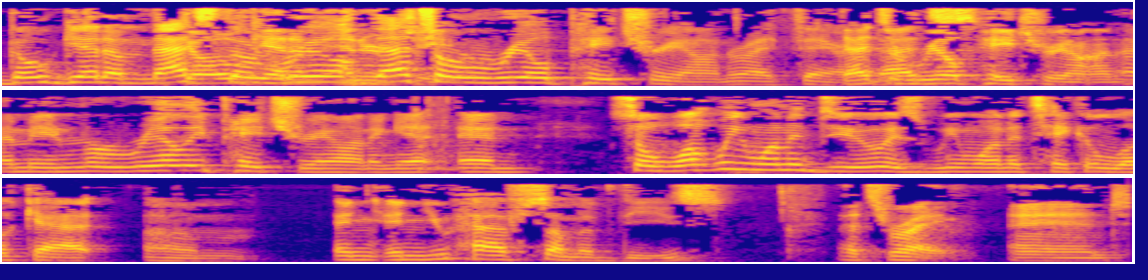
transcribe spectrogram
go get them. That's the real. That's a real Patreon right there. that's, a real Patreon. I mean, we're really Patreoning it, and so what we want to do is we want to take a look at, um, and and you have some of these. That's right. And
